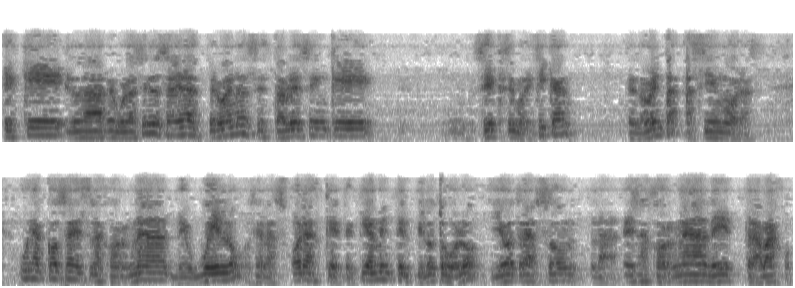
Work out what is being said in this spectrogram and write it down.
Es que las regulaciones aéreas peruanas establecen que, si es que se modifican, de 90 a 100 horas. Una cosa es la jornada de vuelo, o sea, las horas que efectivamente el piloto voló, y otra son la, esa jornada de trabajo.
